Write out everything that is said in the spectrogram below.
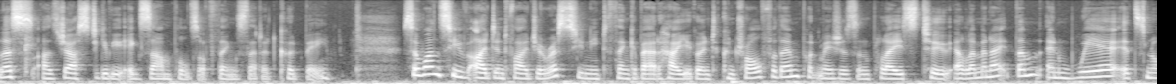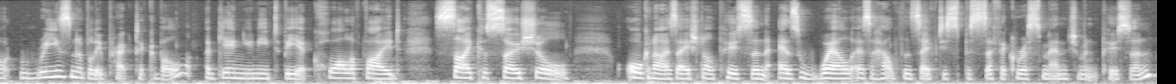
Lists are just to give you examples of things that it could be. So once you've identified your risks, you need to think about how you're going to control for them, put measures in place to eliminate them, and where it's not reasonably practicable, again, you need to be a qualified psychosocial organizational person as well as a health and safety specific risk management person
